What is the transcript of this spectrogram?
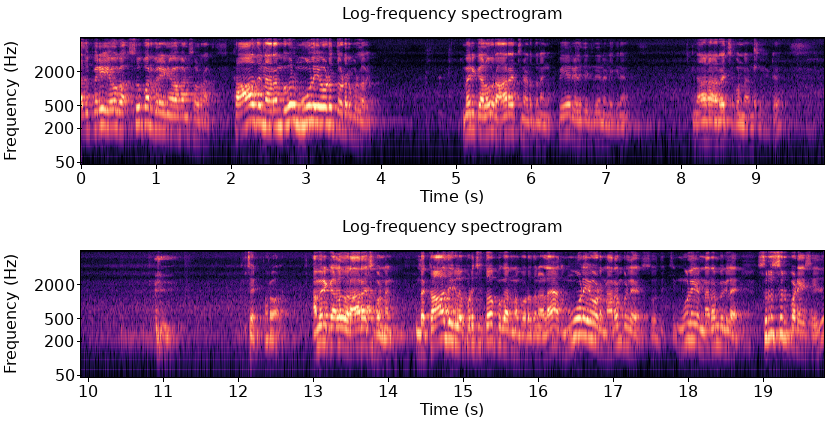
அது பெரிய யோகா சூப்பர் பிரெயின் யோகான்னு சொல்கிறாங்க காது நரம்புகள் மூளையோடு தொடர்புள்ளவை. அமெரிக்காவில் ஒரு ஆராய்ச்சி நடத்துனாங்க. பேர் எழுதிருந்தேன்னு நினைக்கிறேன். யாரும் ஆராய்ச்சி பண்ணான்னு சொல்லிட்டு. சரி பரவாயில்ல. அமெரிக்காவில் ஒரு ஆராய்ச்சி பண்ணாங்க. இந்த காதுகளை பிடிச்சி தோப்புக்காரனை போகிறதுனால அது மூளையோட நரம்புகளை சோதிச்சு மூளையோட நரம்புகளை சுறுசுறுப்படைய செய்து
